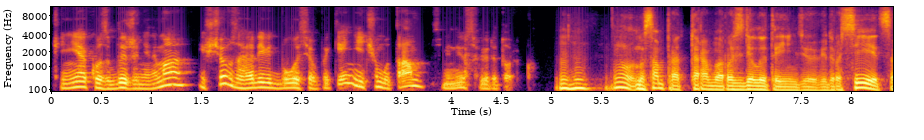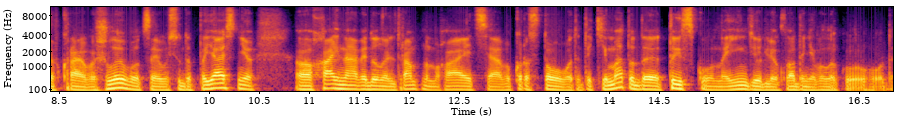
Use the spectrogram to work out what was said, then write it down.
Чи ніякого зближення нема? І що взагалі відбулося в Пекіні, і чому Трамп змінив свою риторику? Угу. Ну насамперед треба розділити Індію від Росії. Це вкрай важливо. Це я усюди пояснюю. Е, Хай навіть Дональд Трамп намагається використовувати такі методи тиску на Індію для укладення великої угоди.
